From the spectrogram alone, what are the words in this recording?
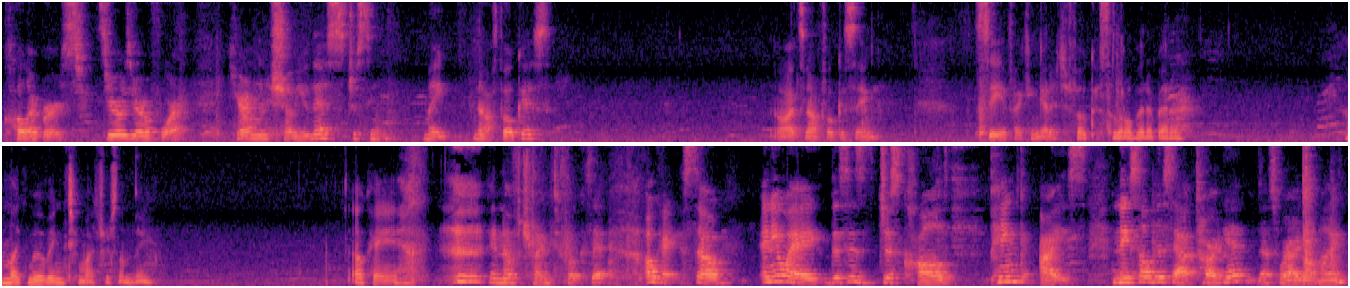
Color Burst 004. Here, I'm going to show you this, just so might not focus. Oh, it's not focusing. Let's see if I can get it to focus a little bit better. I'm like moving too much or something. Okay, enough trying to focus it. Okay, so anyway, this is just called Pink Ice. And they sell this at Target. That's where I got mine.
